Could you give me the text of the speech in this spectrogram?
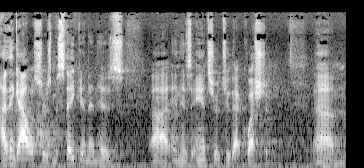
I think Alistair's mistaken in his, uh, in his answer to that question. Um,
